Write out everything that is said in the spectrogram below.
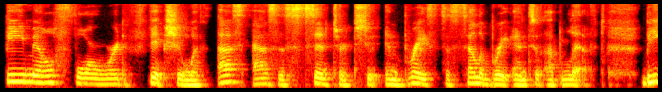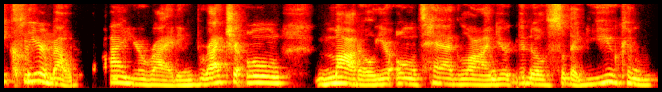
female forward fiction with us as the center to embrace, to celebrate, and to uplift. Be clear mm-hmm. about why you're writing. Write your own motto, your own tagline, your, you know, so that you can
